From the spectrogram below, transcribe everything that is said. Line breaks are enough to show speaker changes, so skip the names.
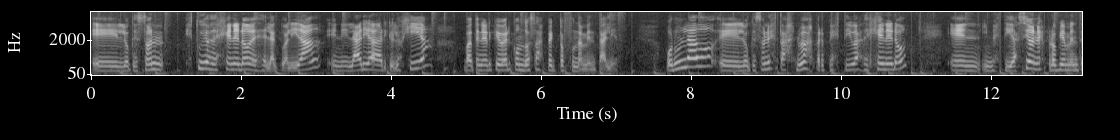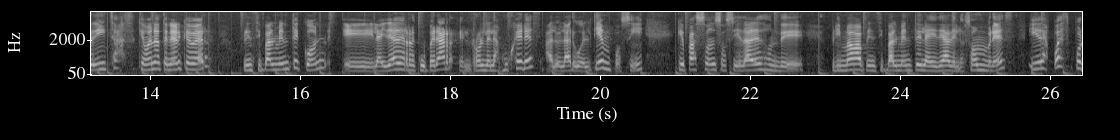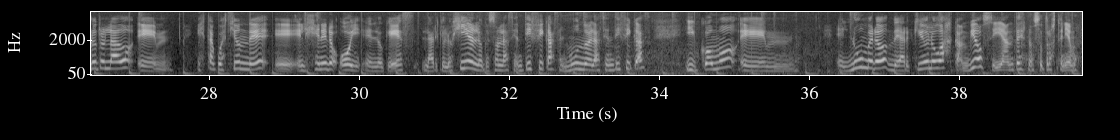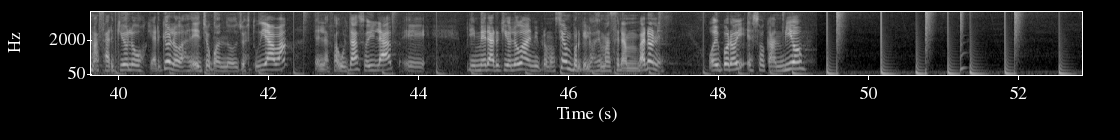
Eh, lo que son estudios de género desde la actualidad en el área de arqueología va a tener que ver con dos aspectos fundamentales. Por un lado, eh, lo que son estas nuevas perspectivas de género en investigaciones propiamente dichas que van a tener que ver principalmente con eh, la idea de recuperar el rol de las mujeres a lo largo del tiempo, ¿sí? ¿Qué pasó en sociedades donde primaba principalmente la idea de los hombres? Y después, por otro lado, em, esta cuestión de eh, el género hoy en lo que es la arqueología, en lo que son las científicas, el mundo de las científicas y cómo em, el número de arqueólogas cambió. ¿sí? Antes nosotros teníamos más arqueólogos que arqueólogas. De hecho, cuando yo estudiaba en la facultad, soy la eh, primera arqueóloga de mi promoción porque los demás eran varones. Hoy por hoy eso cambió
